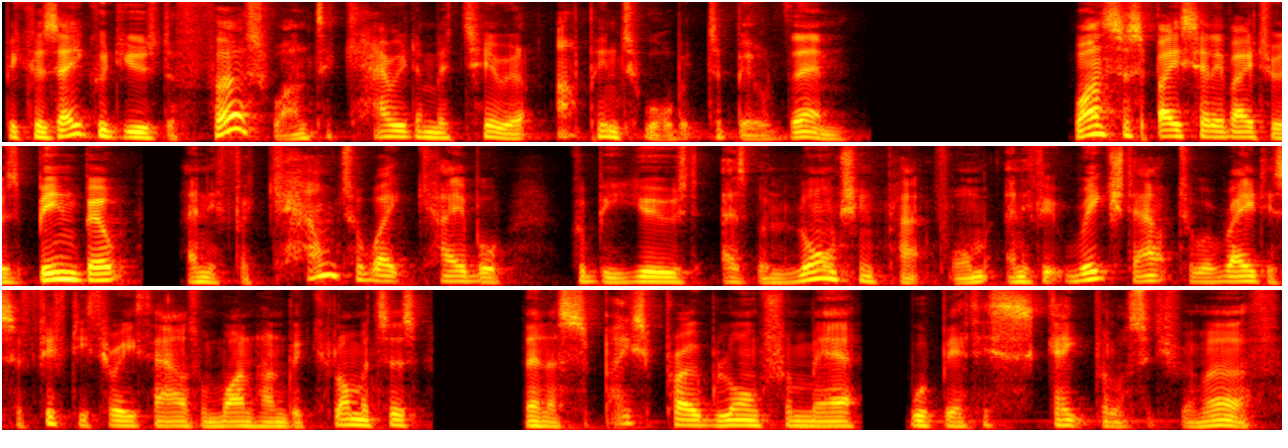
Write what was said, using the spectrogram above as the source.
because they could use the first one to carry the material up into orbit to build them. Once the space elevator has been built, and if a counterweight cable could be used as the launching platform, and if it reached out to a radius of 53,100 kilometers, then a space probe launched from there would be at escape velocity from Earth.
